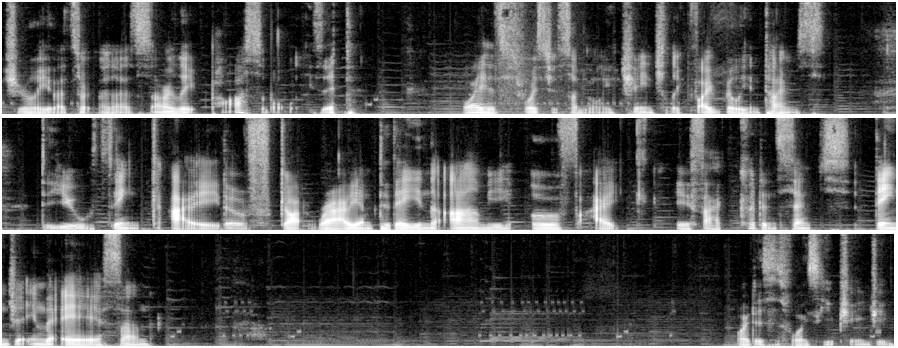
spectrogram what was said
Surely that's, uh, that's hardly possible, is it? Why has his voice just suddenly changed like 5 billion times? Do you think I'd have got where I am today in the army if I, if I couldn't sense danger in the air, son? Why does his voice keep changing?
